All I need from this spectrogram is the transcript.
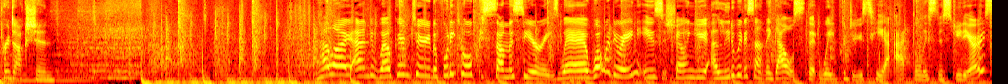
production. Hello and welcome to the Footy Talk Summer Series, where what we're doing is showing you a little bit of something else that we produce here at the LiSTNR Studios.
